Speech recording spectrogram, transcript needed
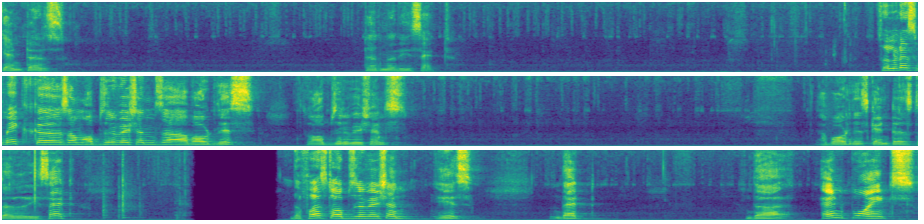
Cantor's ternary set. So, let us make uh, some observations uh, about this. So, observations about this Cantor's ternary set. The first observation is that the endpoints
